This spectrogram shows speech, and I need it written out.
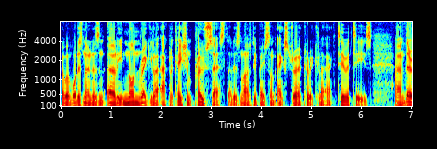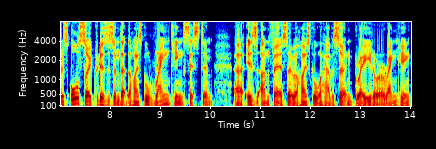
uh, what is known as an early non regular application process that is largely based on extracurricular activities. Um, there is also criticism that the high school ranking system uh, is unfair. So a high school will have a certain grade or a ranking,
